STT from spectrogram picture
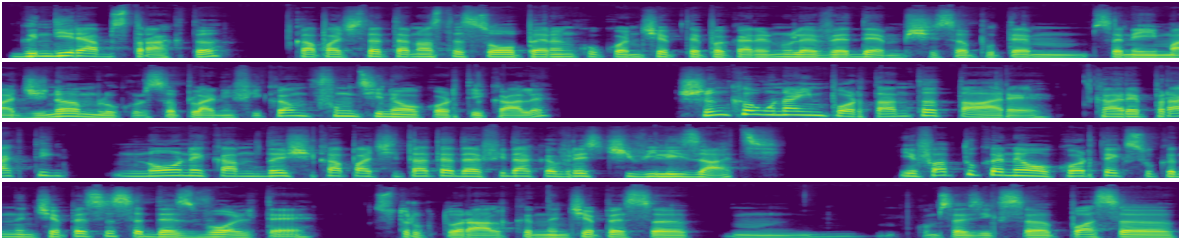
Gândirea abstractă, capacitatea noastră să operăm cu concepte pe care nu le vedem și să putem să ne imaginăm lucruri, să planificăm, funcții neocorticale. Și încă una importantă tare, care practic nouă ne cam dă și capacitatea de a fi, dacă vreți, civilizați, e faptul că neocortexul când începe să se dezvolte structural, când începe să, cum să zic, să poată să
